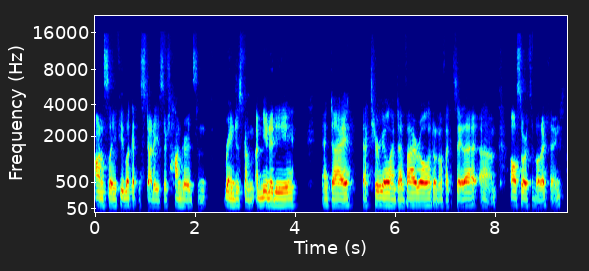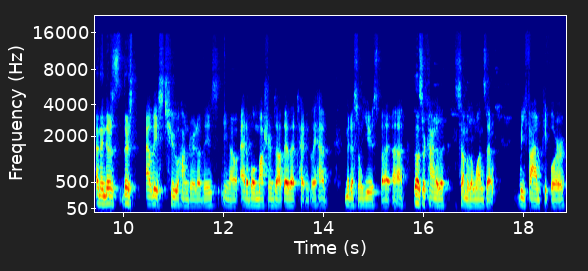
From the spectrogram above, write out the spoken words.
honestly, if you look at the studies, there's hundreds and ranges from immunity, anti-bacterial antiviral. I don't know if I could say that. Um, all sorts of other things. I mean, there's there's at least 200 of these, you know, edible mushrooms out there that technically have medicinal use, but uh, those are kind of some of the ones that we find people are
